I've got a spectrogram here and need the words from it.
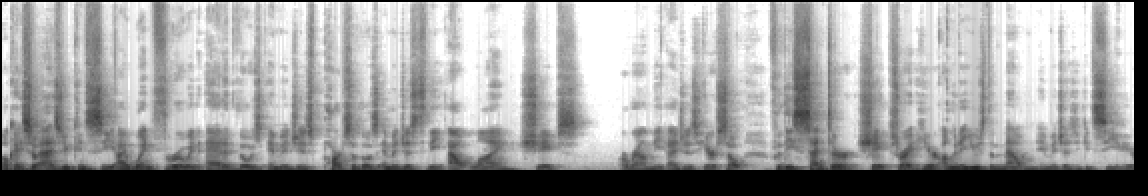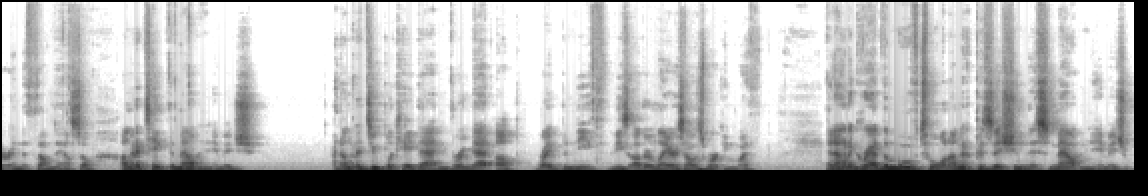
Okay, so as you can see, I went through and added those images, parts of those images to the outlying shapes around the edges here. So for these center shapes right here, I'm going to use the mountain image as you can see here in the thumbnail. So I'm going to take the mountain image and I'm going to duplicate that and bring that up right beneath these other layers I was working with. And I'm going to grab the move tool and I'm going to position this mountain image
